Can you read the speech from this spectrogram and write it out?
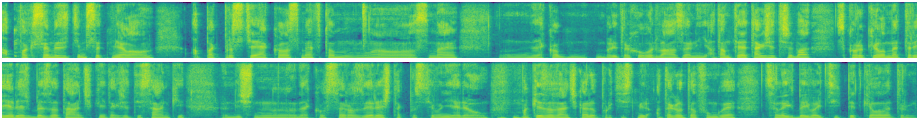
A pak se mezi tím setmělo a pak prostě jako jsme v tom, no, jsme jako byli trochu odvázaný a tam to je tak, že třeba skoro kilometr jedeš bez zatáčky, takže ty sánky, když no, jako se rozjedeš, tak prostě oni jedou, pak je zatáčka do protisměru a takhle to funguje celých zbývajících pět kilometrů.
